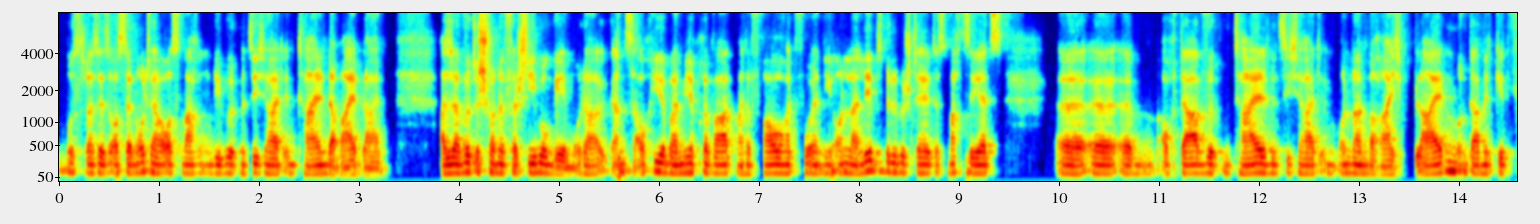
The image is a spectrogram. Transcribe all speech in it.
musste das jetzt aus der Not heraus machen und die wird mit Sicherheit in Teilen dabei bleiben. Also da wird es schon eine Verschiebung geben. Oder ganz auch hier bei mir privat, meine Frau hat vorher nie online Lebensmittel bestellt, das macht sie jetzt. Äh, äh, ähm, auch da wird ein Teil mit Sicherheit im Online-Bereich bleiben und damit geht,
